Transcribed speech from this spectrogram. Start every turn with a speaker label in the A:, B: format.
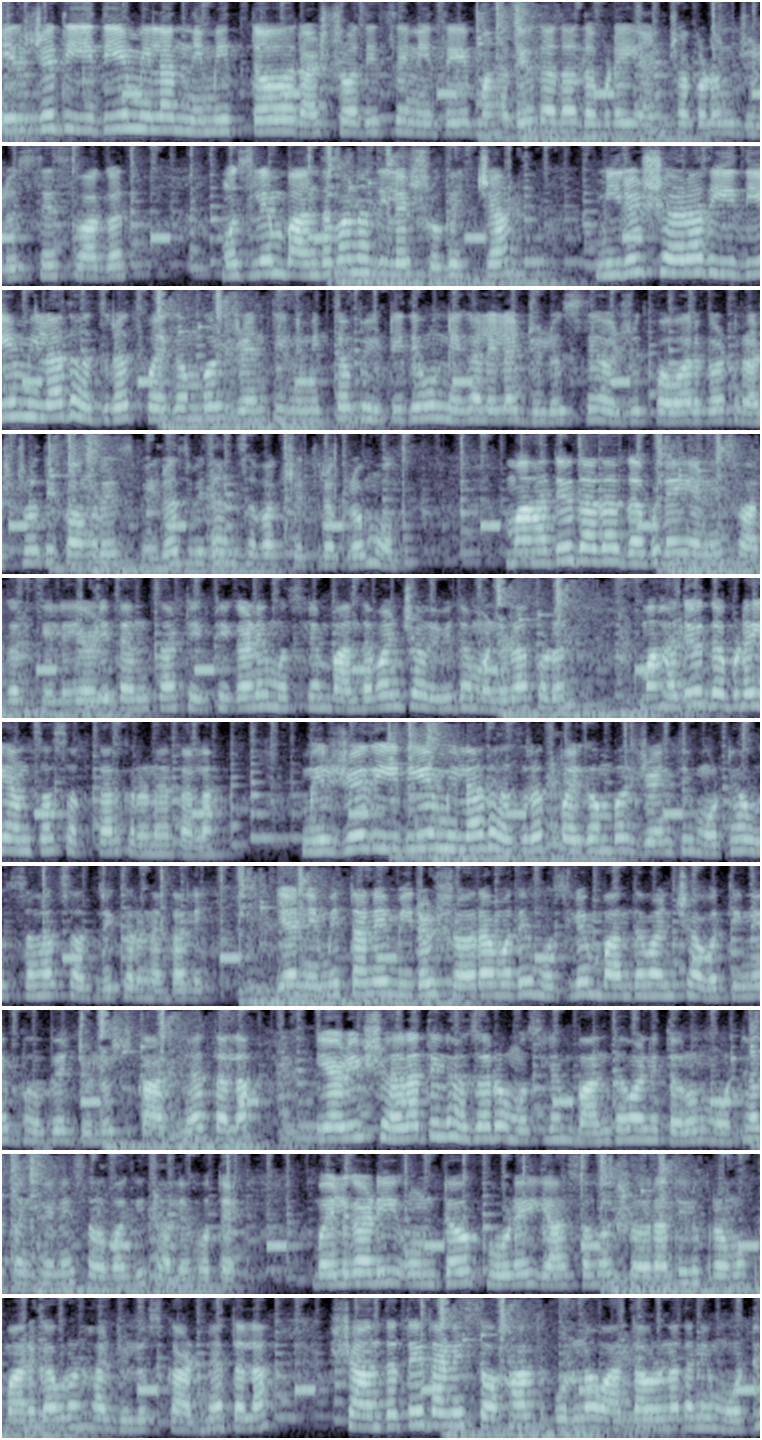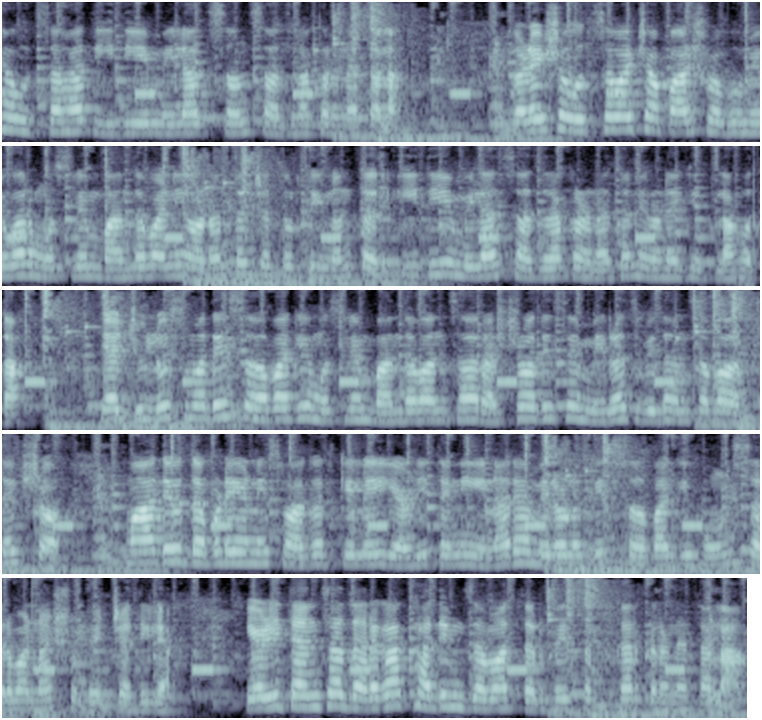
A: मिरजेत ईदी मिलानिमित्त मिलाद निमित्त राष्ट्रवादीचे नेते महादेवदादा दबडे यांच्याकडून जुलूसचे स्वागत. मुस्लिम बांधवांना दिल्या शुभेच्छा. मिरज शहरात ईद ए मिलाद हजरत पैगंबर जयंतीनिमित्त भेटी देऊन निघालेल्या जुलूसचे अजित पवार गट राष्ट्रवादी काँग्रेस मिरज विधानसभा क्षेत्र प्रमुख महादेवदादा दबडे यांनी स्वागत केले यावेळी त्यांचा ठिकठिकाणी मुस्लिम बांधवांच्या विविध मंडळाकडून महादेव दबडे यांचा सत्कार करण्यात आला. मिरजेत ईद ए मिलाद हजरत पैगंबर जयंती मोठ्या उत्साहात साजरी करण्यात आली. या निमित्ताने मिरज शहरामध्ये मुस्लिम बांधवांच्या वतीने भव्य जुलूस काढण्यात आला. यावेळी शहरातील हजारो मुस्लिम बांधव आणि तरुण मोठ्या संख्येने सहभागी झाले होते. बैलगाडी उंट घोडे यासह शहरातील प्रमुख मार्गावरून हा जुलूस काढण्यात आला. शांततेत आणि सौहार्दपूर्ण वातावरणात आणि मोठ्या उत्साहात ईद ए मिलाद सण साजरा करण्यात आला. गणेश उत्सवाच्या पार्श्वभूमीवर मुस्लिम बांधवांनी अनंत चतुर्थीनंतर ईद ए मिलाद साजरा करण्याचा निर्णय घेतला होता. या जुलूसमध्ये सहभागी मुस्लिम बांधवांचा राष्ट्रवादीचे मिरज विधानसभा अध्यक्ष महादेव दबडे यांनी स्वागत केले. यावेळी त्यांनी येणाऱ्या मिरवणुकीत सहभागी होऊन सर्वांना शुभेच्छा दिल्या. यावेळी त्यांचा दर्गा खादिम जमात तर्फे सत्कार करण्यात आला.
